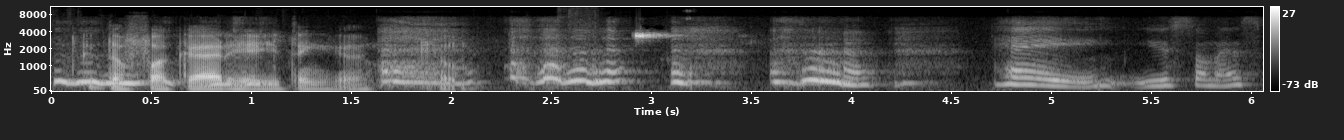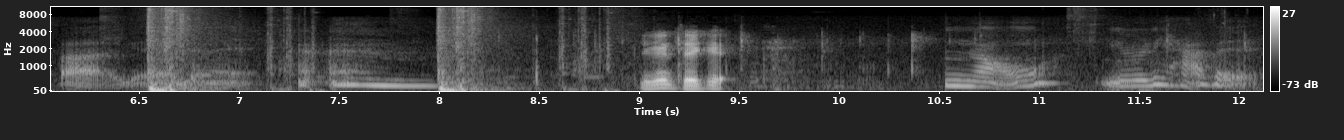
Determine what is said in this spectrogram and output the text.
Get the fuck out of here! You think you're gonna kill me? hey, you stole my spot. God damn it. You can take it. no, you already have it.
